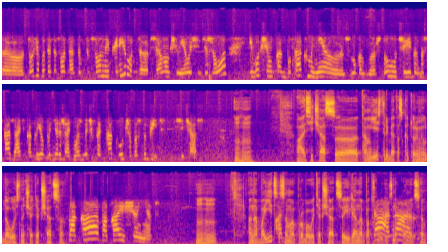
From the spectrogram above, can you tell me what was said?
э, то ли вот этот вот адаптационный период, э, все равно, в общем, ей очень тяжело. И, в общем, как бы как мне, ну, как бы, что лучше ей как бы сказать, как ее поддержать, может быть, как, как лучше поступить сейчас. Угу. А сейчас э, там есть ребята, с которыми удалось начать общаться? Пока, пока еще нет. Угу. Она боится а... сама пробовать общаться или она подходит, да, знакомится? Она,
